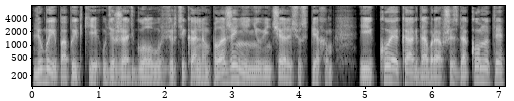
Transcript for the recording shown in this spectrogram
Любые попытки удержать голову в вертикальном положении не увенчались успехом, и, кое-как добравшись до комнаты,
